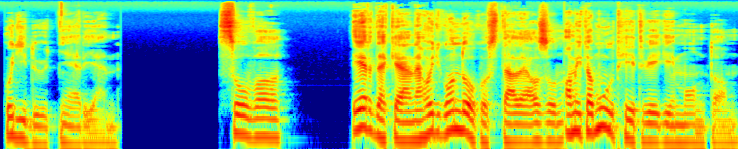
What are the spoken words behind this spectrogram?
hogy időt nyerjen. Szóval érdekelne, hogy gondolkoztál-e azon, amit a múlt hétvégén mondtam.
